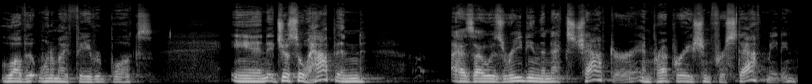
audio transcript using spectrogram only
love it, one of my favorite books. And it just so happened, as I was reading the next chapter in preparation for staff meeting,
